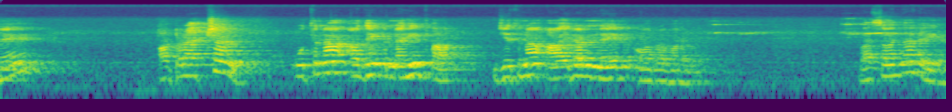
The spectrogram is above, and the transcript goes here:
में अट्रैक्शन उतना अधिक नहीं था जितना आयरन नेल और रबर में बात समझ आ रही है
